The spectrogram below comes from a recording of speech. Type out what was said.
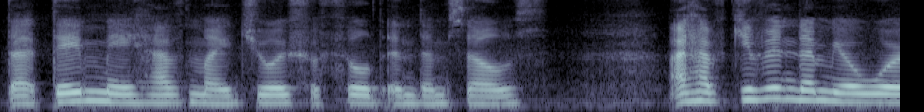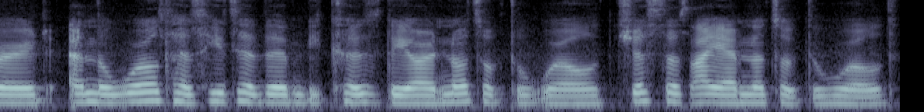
that they may have my joy fulfilled in themselves. I have given them your word, and the world has hated them because they are not of the world, just as I am not of the world.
